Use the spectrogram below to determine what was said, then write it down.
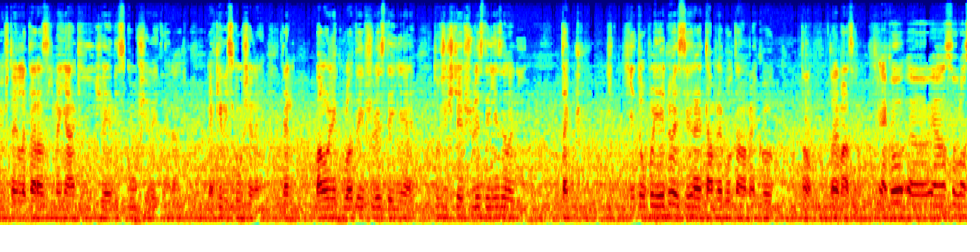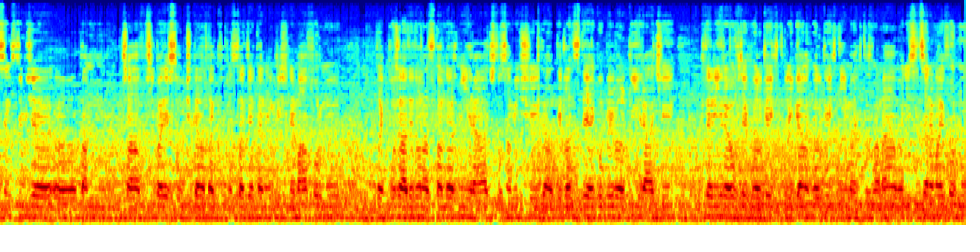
my už tady leta razíme nějaký, že je vyzkoušený ten hráč. Jak je vyzkoušený? Ten balon je kulatý všude stejně, to hřiště je všude stejně zelený. Tak je to úplně jedno, jestli hraje tam nebo tam, jako, no, to nemá cenu. Jako eh, já souhlasím s tím, že eh, tam třeba v případě Součka, tak v podstatě ten, i když nemá formu, tak pořád je to nadstandardní hráč, to samý Šik a tyhle ty jakoby velký hráči, který hrajou v těch velkých ligách, velkých týmech. To znamená, oni sice nemají formu,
